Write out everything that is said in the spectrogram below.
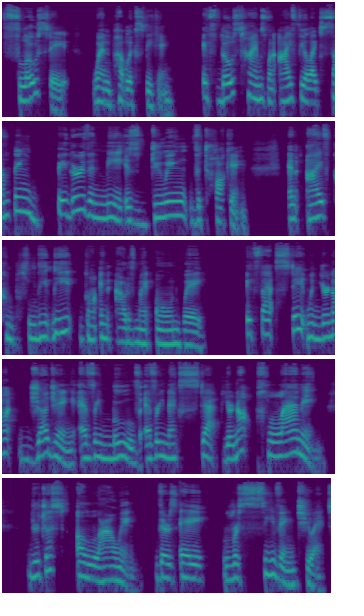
flow state when public speaking. It's those times when I feel like something bigger than me is doing the talking and I've completely gotten out of my own way. It's that state when you're not judging every move, every next step. You're not planning. You're just allowing. There's a receiving to it,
